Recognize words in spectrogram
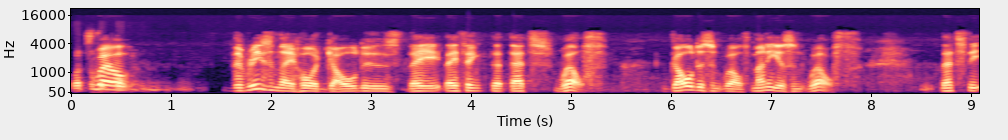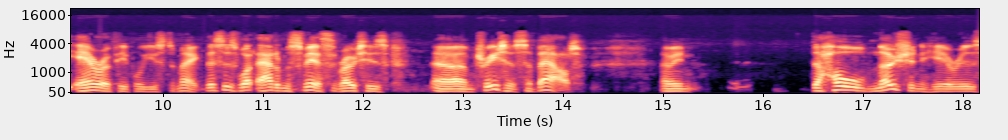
What's the well, problem? the reason they hoard gold is they, they think that that's wealth. Gold isn't wealth, money isn't wealth. That's the error people used to make. This is what Adam Smith wrote his um, treatise about. I mean, the whole notion here is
